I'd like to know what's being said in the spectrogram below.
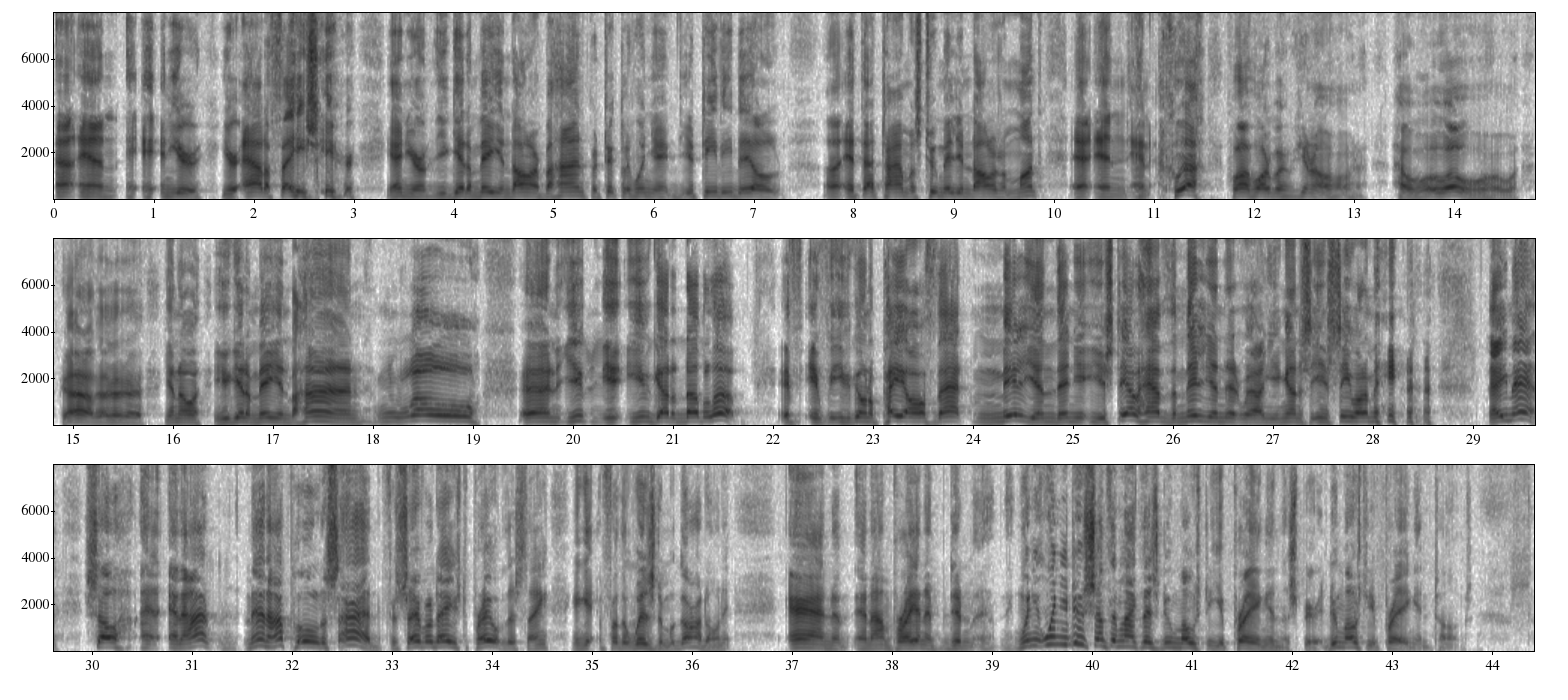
uh, and and you're you're out of phase here, and you're you get a million dollars behind, particularly when you, your TV bill uh, at that time was two million dollars a month, and and, and well, what, you know, whoa, whoa, you know, you get a million behind, whoa, and you, you you've got to double up. If, if you're going to pay off that million, then you, you still have the million that, well, you're going to see, you see what I mean? Amen. So, and, and, I, man, I pulled aside for several days to pray over this thing and get for the wisdom of God on it. And, and I'm praying and didn't, when you, when you do something like this, do most of your praying in the Spirit. Do most of your praying in tongues.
